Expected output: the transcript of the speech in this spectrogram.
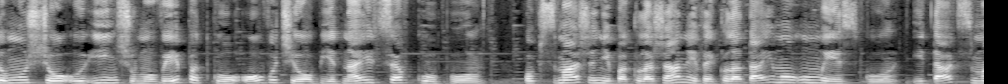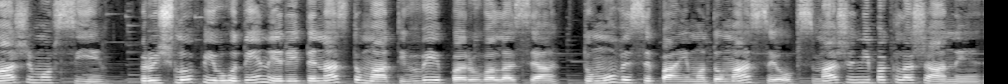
тому що у іншому випадку овочі об'єднаються вкупу. Обсмажені баклажани викладаємо у миску і так смажимо всі. Пройшло півгодини, рідина з томатів випарувалася, тому висипаємо до маси обсмажені баклажани.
